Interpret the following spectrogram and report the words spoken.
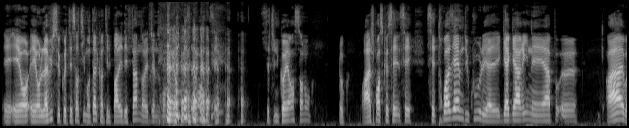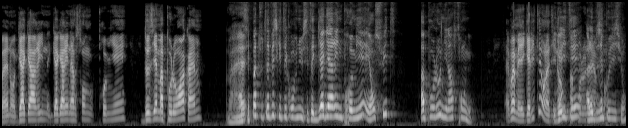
Et, et on, et on l'a vu ce côté sentimental quand il parlait des femmes dans les James Bond. C'est- c'est une cohérence sans nom. Donc, ah, je pense que c'est c'est c'est troisième du coup les Gagarine et euh, ah ouais non Gagarine Gagarine Armstrong premier, deuxième Apollo 1 quand même. Ouais. Ah, c'est pas tout à fait ce qui était convenu. C'était Gagarine premier et ensuite Apollo Neil Armstrong. Eh ouais mais égalité on l'a dit non Égalité Apollo, à la deuxième position.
